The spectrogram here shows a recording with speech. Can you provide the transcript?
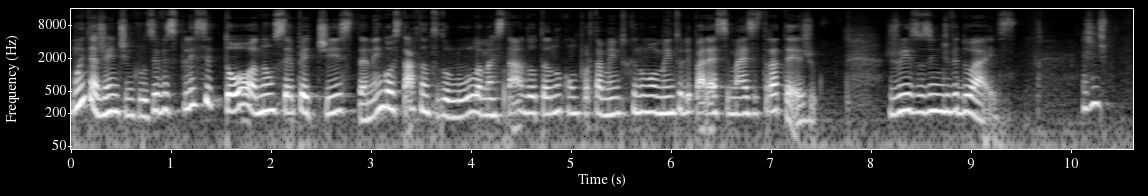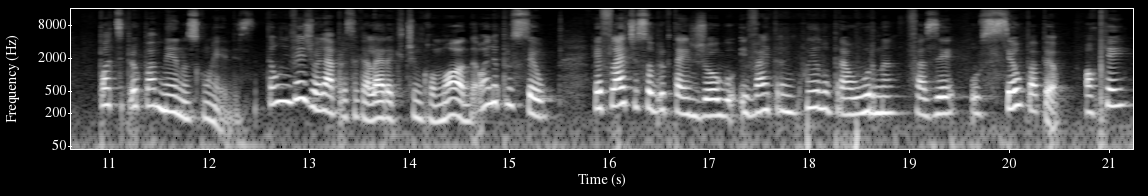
Muita gente, inclusive, explicitou não ser petista, nem gostar tanto do Lula, mas está adotando um comportamento que no momento lhe parece mais estratégico. Juízos individuais. A gente pode se preocupar menos com eles. Então, em vez de olhar para essa galera que te incomoda, olha para o seu. Reflete sobre o que está em jogo e vai tranquilo para a urna fazer o seu papel, ok?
